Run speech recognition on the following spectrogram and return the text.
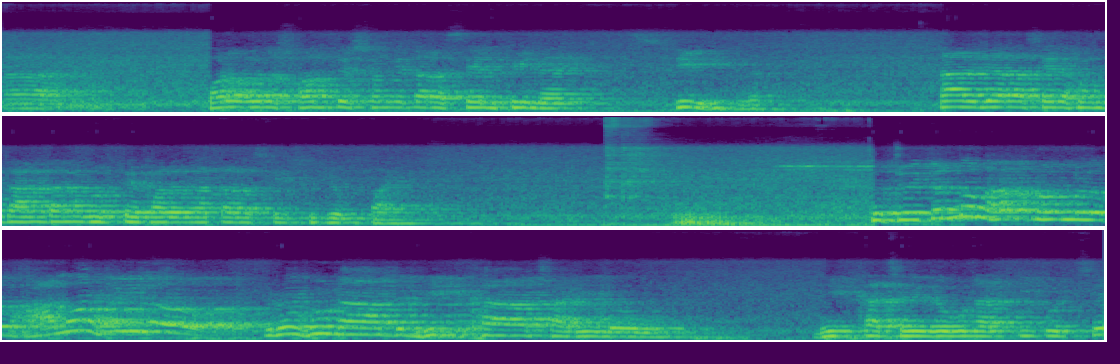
হ্যাঁ, বড় বড় সন্তের সঙ্গে তারা সেলফি নেয়। আর যারা সেরকম দান টান করতে পারে না তারা সেই সুযোগ পায়। না। তো চৈতন্য মহাপ্রভু বলল ভালো হইল। রঘুনাথ ভিক্ষা ছাড়িল। ভিক্ষা ছেড়ে রঘুনাথ কি করছে?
